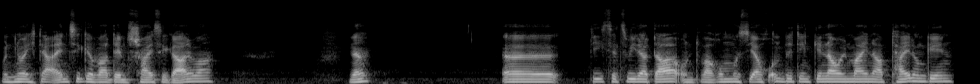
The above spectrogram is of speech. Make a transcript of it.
und nur ich der Einzige war, dem es scheißegal war. Ne? Äh, die ist jetzt wieder da und warum muss sie auch unbedingt genau in meine Abteilung gehen?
